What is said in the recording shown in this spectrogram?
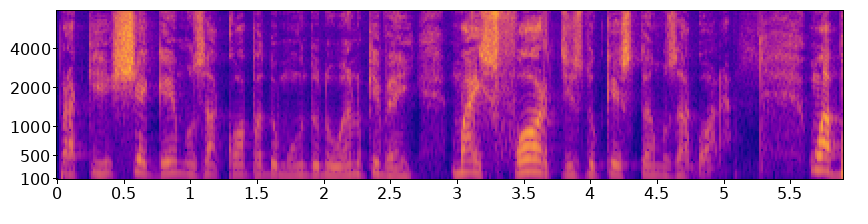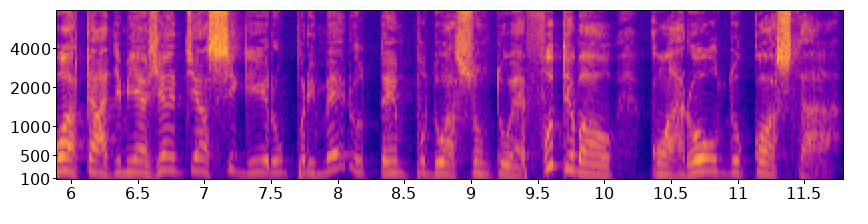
para que cheguemos à Copa do Mundo no ano que vem, mais fortes do que estamos agora. Uma boa tarde, minha gente. A seguir, o primeiro tempo do assunto é futebol com Haroldo Costa.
